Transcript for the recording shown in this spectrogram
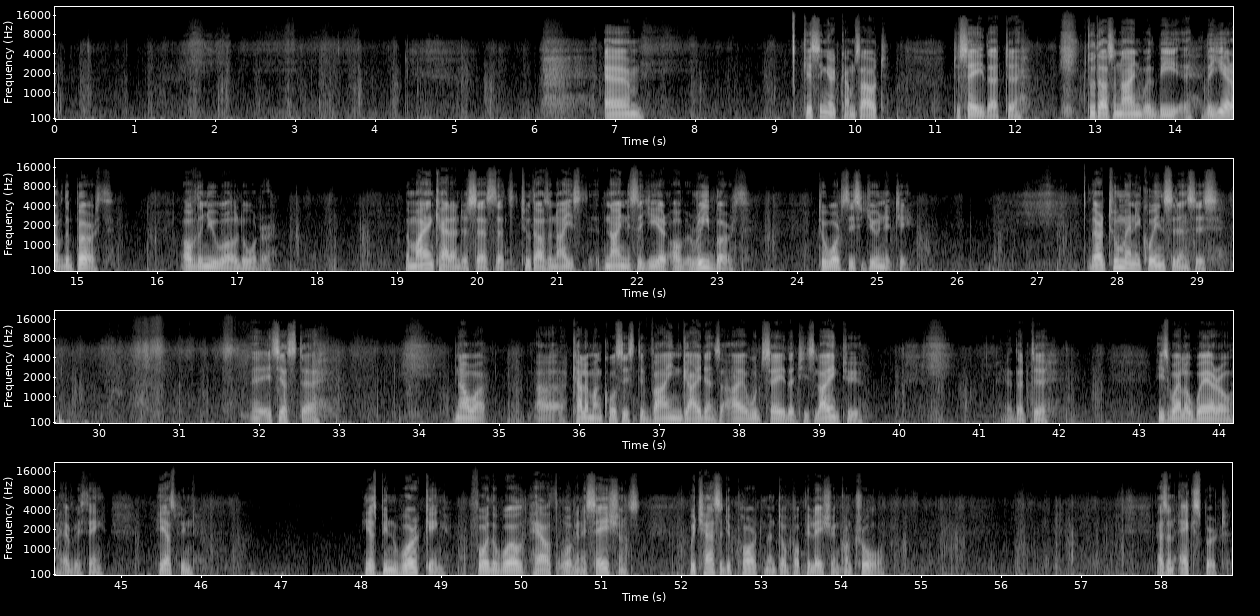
Um, Kissinger comes out to say that uh, 2009 will be uh, the year of the birth of the New World Order. The Mayan calendar says that 2009 is the year of rebirth towards this unity there are too many coincidences. Uh, it's just uh, now uh, uh, Calleman calls this divine guidance. I would say that he's lying to you. Uh, that uh, he's well aware of everything. He has been he has been working for the World Health Organizations, which has a department of population control. As an expert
